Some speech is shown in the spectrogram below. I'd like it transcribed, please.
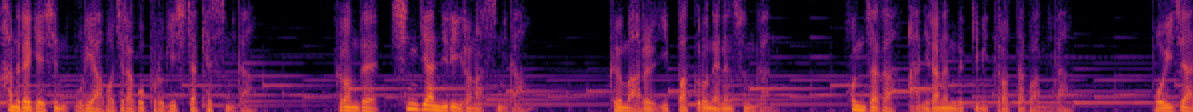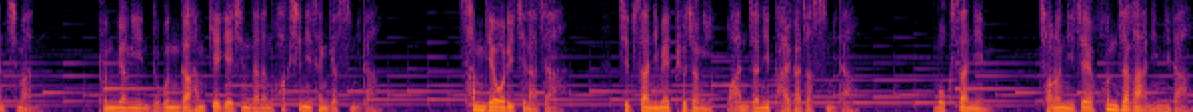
하늘에 계신 우리 아버지라고 부르기 시작했습니다. 그런데 신기한 일이 일어났습니다. 그 말을 입 밖으로 내는 순간 혼자가 아니라는 느낌이 들었다고 합니다. 보이지 않지만 분명히 누군가 함께 계신다는 확신이 생겼습니다. 3개월이 지나자 집사님의 표정이 완전히 밝아졌습니다. 목사님, 저는 이제 혼자가 아닙니다.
